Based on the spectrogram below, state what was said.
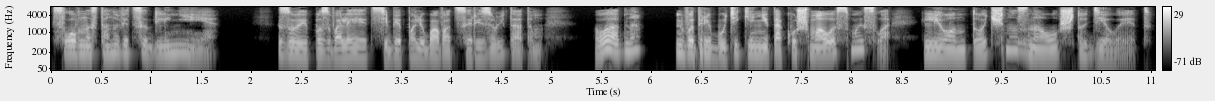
словно становятся длиннее. Зои позволяет себе полюбоваться результатом. Ладно, в атрибутике не так уж мало смысла. Леон точно знал, что делает.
